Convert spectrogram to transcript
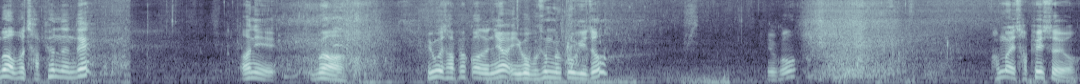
뭐야 뭐 잡혔는데? 아니 뭐야 이거 잡혔거든요? 이거 무슨 물고기죠? 이거? 한 마리 잡혀있어요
